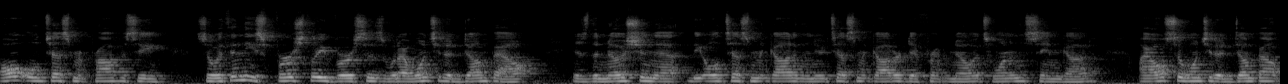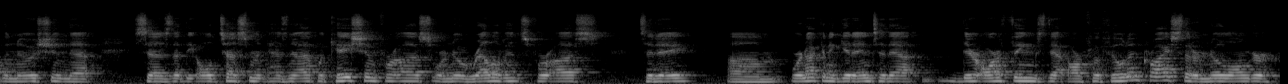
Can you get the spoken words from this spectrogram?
all Old Testament prophecy. So, within these first three verses, what I want you to dump out is the notion that the Old Testament God and the New Testament God are different. No, it's one and the same God. I also want you to dump out the notion that says that the Old Testament has no application for us or no relevance for us today. Um, we're not going to get into that. There are things that are fulfilled in Christ that are no longer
